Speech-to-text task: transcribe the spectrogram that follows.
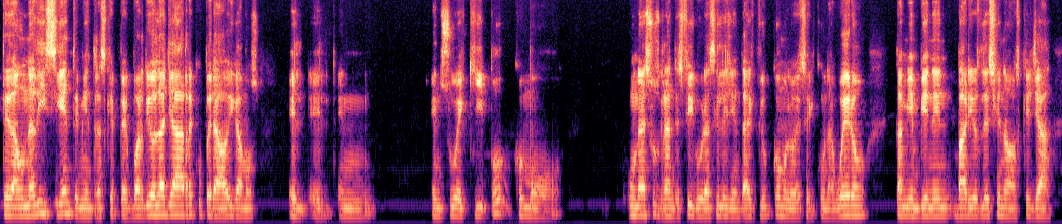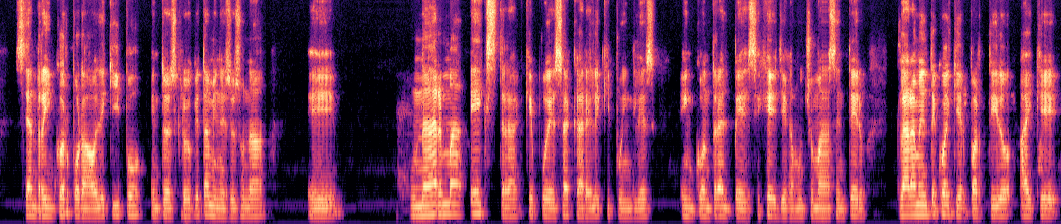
te, da una disiente, mientras que Pep Guardiola ya ha recuperado, digamos, el, en, en, su equipo como una de sus grandes figuras y leyenda del club, como lo es el Kun Agüero. También vienen varios lesionados que ya se han reincorporado al equipo, entonces creo que también eso es una, eh, un arma extra que puede sacar el equipo inglés en contra del PSG, llega mucho más entero. Claramente cualquier partido hay que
